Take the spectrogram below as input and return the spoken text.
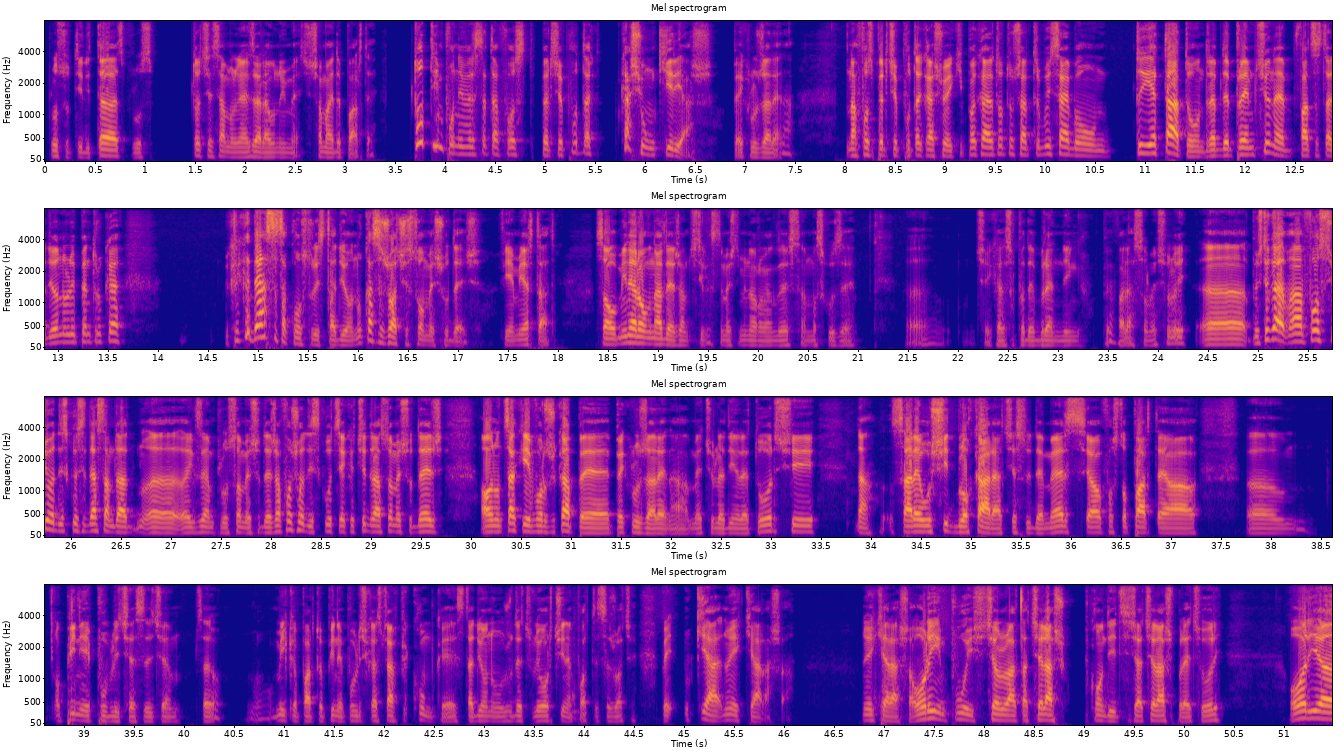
plus utilități, plus tot ce înseamnă organizarea unui meci și așa mai departe. Tot timpul universitatea a fost percepută ca și un chiriaș pe Cluj Arena n-a fost percepută ca și o echipă care totuși ar trebui să aibă un tâietate, un drept de preemțiune față stadionului, pentru că cred că de asta s-a construit stadionul, nu ca să joace Someș Udej, fie iertat. Sau Minerog Nadej, am citit că se numește Minerog Nadej, să mă scuze uh, cei care se de branding pe Valea Someșului. Uh, știu că a fost și o discuție, de asta am dat uh, exemplu Someș Udej, a fost și o discuție că cei de la Someș Udej au anunțat că ei vor juca pe, pe Cluj Arena meciurile din retur și da, s-a reușit blocarea acestui demers și a fost o parte a uh, opiniei publice, să zicem, să o mică parte opinie publică spune pe cum, că e stadionul județului, oricine poate să joace. Păi chiar, nu e chiar așa. Nu e chiar așa. Ori impui și celălalt aceleași condiții și aceleași prețuri, ori, uh,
